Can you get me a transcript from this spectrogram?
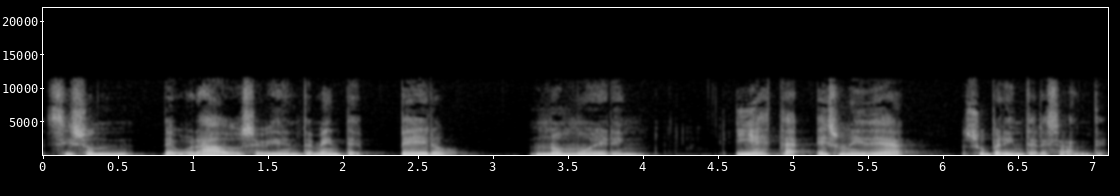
si son devorados, evidentemente, pero no mueren. Y esta es una idea súper interesante.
